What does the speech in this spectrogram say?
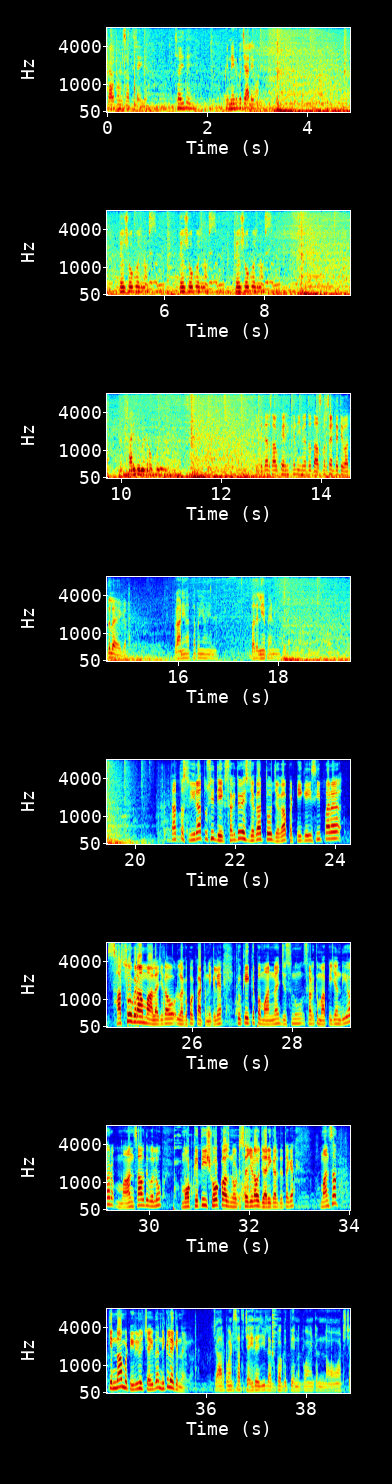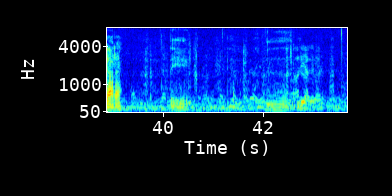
4.7 ਚਾਹੀਦਾ। ਚਾਹੀਦਾ ਜੀ। ਕਿੰਨੇ ਕੁ ਬਚਾ ਲਏ ਹੋਣੇ? ਦਿਓ ਸ਼ੋ ਕੋਜ ਨੋਟਿਸ ਦਿਓ ਸ਼ੋ ਕੋਜ ਨੋਟਿਸ ਦਿਓ ਸ਼ੋ ਕੋਜ ਨੋਟਿਸ ਸਾਰੀ ਪੇਮੈਂਟ ਰੋਕੋ ਜੀ ਠੇਕੇਦਾਰ ਸਾਹਿਬ ਕਹਿ ਰਹੇ ਕਹਿੰਦੀ ਮੈਂ ਤਾਂ 10% ਤੇ ਵੱਧ ਲਾਏਗਾ ਪੁਰਾਣੀਆਂ ਹੱਥਾਂ ਪਈਆਂ ਹੋਈਆਂ ਨੇ। ਬਦਲਣੀਆਂ ਪੈਣਗੀਆਂ। ਤਾਂ ਤਸਵੀਰਾਂ ਤੁਸੀਂ ਦੇਖ ਸਕਦੇ ਹੋ, ਇਸ ਜਗ੍ਹਾ ਤੋਂ ਜਗ੍ਹਾ ਪੱਟੀ ਗਈ ਸੀ, ਪਰ 700 ਗ੍ਰਾਮ ਮਾਲ ਹੈ ਜਿਹੜਾ ਉਹ ਲਗਭਗ ਘੱਟ ਨਿਕਲਿਆ, ਕਿਉਂਕਿ ਇੱਕ ਪੈਮਾਨਾ ਜਿਸ ਨੂੰ ਸੜਕ ਮਾਪੀ ਜਾਂਦੀ ਹੈ ਔਰ ਮਾਨ ਸਾਹਿਬ ਦੇ ਵੱਲੋਂ ਮੌਕੇ ਤੇ ਸ਼ੋਅ ਕਾਜ਼ ਨੋਟਿਸ ਹੈ ਜਿਹੜਾ ਉਹ ਜਾਰੀ ਕਰ ਦਿੱਤਾ ਗਿਆ। ਮਾਨ ਸਾਹਿਬ, ਕਿੰਨਾ ਮਟੀਰੀਅਲ ਚਾਹੀਦਾ, ਨਿਕਲਿਆ ਕਿੰਨਾ ਹੈਗਾ? 4.7 ਚਾਹੀਦਾ ਜੀ, ਲਗਭਗ 3.984 ਹੈ। ਤੇ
